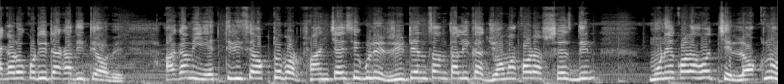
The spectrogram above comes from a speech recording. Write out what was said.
এগারো কোটি টাকা দিতে হবে। আগামী একত্রিশে অক্টোবর ফ্রাঞ্চাইজিগুলির রিটেনশন তালিকা জমা করার শেষ দিন। মনে করা হচ্ছে লখনৌ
